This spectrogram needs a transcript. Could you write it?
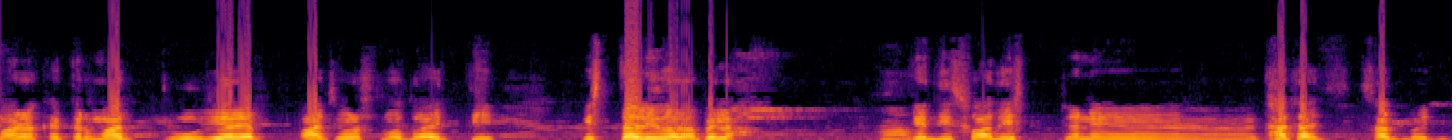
મારા ખેતરમાં જ હું જ્યારે પાંચ વર્ષનો હતો આજથી પિસ્તાલીસ વર્ષ પહેલા. તેથી સ્વાદિષ્ટ અને થતા જ શાકભાજી.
